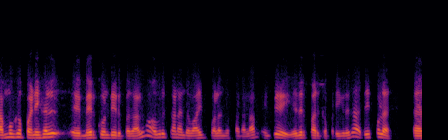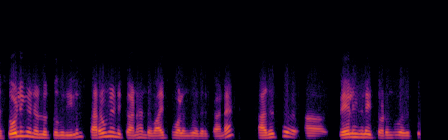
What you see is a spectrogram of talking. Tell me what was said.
சமூக பணிகள் மேற்கொண்டு இருப்பதாலும் அவருக்கான அந்த வாய்ப்பு வழங்கப்படலாம் என்று எதிர்பார்க்கப்படுகிறது. அதே போல சோழிங்கநல்லூர் தொகுதியிலும் சரவணனுக்கான அந்த வாய்ப்பு வழங்குவதற்கான அதுக்கு வேலைகளை தொடங்குவதற்கு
